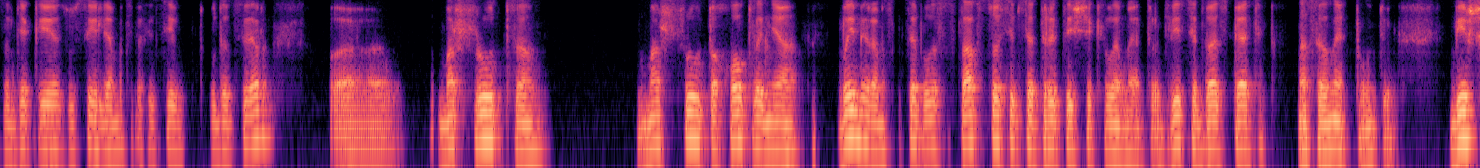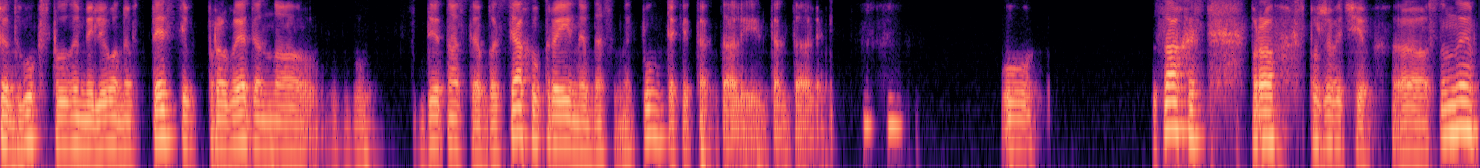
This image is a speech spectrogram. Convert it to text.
завдяки зусиллям фахівців УДЦР, маршрут, е, маршрут охоплення виміром це було склав 173 тисячі кілометрів, 225 населених пунктів. Більше 2,5 мільйонів тестів проведено в 19 областях України, в населених пунктах і так далі, і так далі. У захист прав споживачів. Е, Основна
